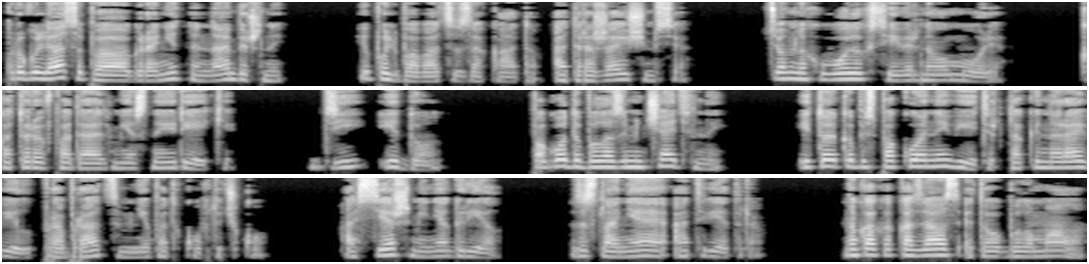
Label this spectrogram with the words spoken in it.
прогуляться по гранитной набережной и полюбоваться закатом, отражающимся в темных водах Северного моря, в которое впадают местные реки Ди и Дон. Погода была замечательной, и только беспокойный ветер так и норовил пробраться мне под кофточку. А Серж меня грел, заслоняя от ветра. Но, как оказалось, этого было мало.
